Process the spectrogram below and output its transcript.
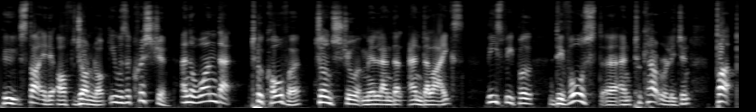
who started it off, John Locke, he was a Christian. And the one that took over, John Stuart Mill and the, and the likes, these people divorced uh, and took out religion, but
